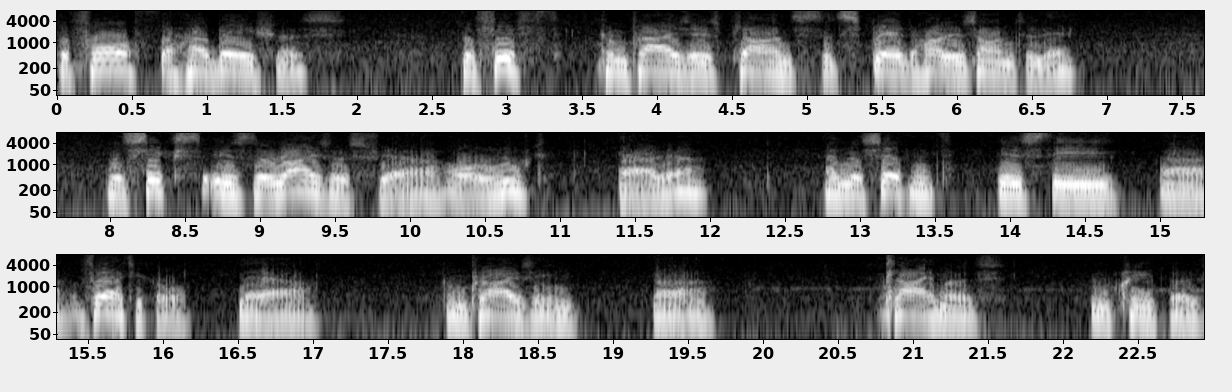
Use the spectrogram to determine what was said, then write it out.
The fourth, the herbaceous. The fifth comprises plants that spread horizontally. The sixth is the rhizosphere, or root area. And the seventh is the uh, vertical layer, comprising uh, climbers and creepers.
